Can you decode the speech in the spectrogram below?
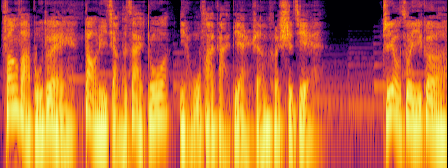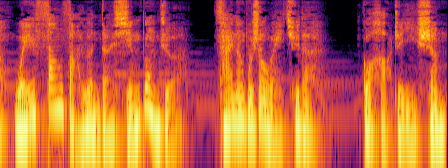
方法不对，道理讲的再多，也无法改变人和世界。只有做一个唯方法论的行动者，才能不受委屈的过好这一生。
